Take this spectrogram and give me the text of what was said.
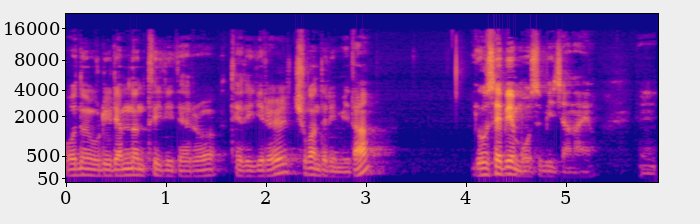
오늘 우리 랩런트들이 되기를 축원드립니다. 요셉의 모습이잖아요. 예.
